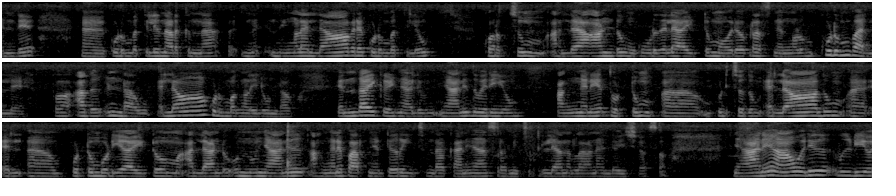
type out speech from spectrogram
എന്റെ കുടുംബത്തിൽ നടക്കുന്ന നിങ്ങളെല്ലാവരുടെ കുടുംബത്തിലും കുറച്ചും അല്ല അണ്ടും കൂടുതലായിട്ടും ഓരോ പ്രശ്നങ്ങളും കുടുംബമല്ലേ? അപ്പോൾ അത് ഉണ്ടാവും. എല്ലാ കുടുംബങ്ങളിലും ഉണ്ടാവും. എന്തായി കഴിഞ്ഞാലും ഞാനിതുവരെയും അങ്ങനെ തൊട്ടും പിടിച്ചതും എല്ലാതും പൊട്ടും പൊടിയായിട്ടും അല്ലാണ്ട് ഒന്നും ഞാൻ അങ്ങനെ പറഞ്ഞിട്ട് റീച്ച് ഉണ്ടാക്കാൻ ഞാൻ ശ്രമിച്ചിട്ടില്ല എന്നുള്ളതാണ് എന്റെ വിശ്വാസം. ഞാൻ ആ ഒരു വീഡിയോ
